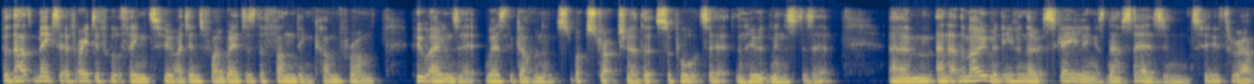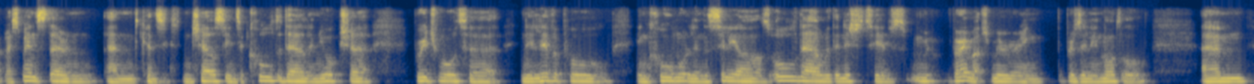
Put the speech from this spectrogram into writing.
but that makes it a very difficult thing to identify where does the funding come from, who owns it, where's the governance structure that supports it, and who administers it. Um, and at the moment, even though it's scaling, as Nav says, into throughout Westminster and, and Kensington, and Chelsea, into Calderdale in Yorkshire, Bridgewater, near Liverpool, in Cornwall, in the Scilly Isles, all now with initiatives very much mirroring the Brazilian model. Um,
